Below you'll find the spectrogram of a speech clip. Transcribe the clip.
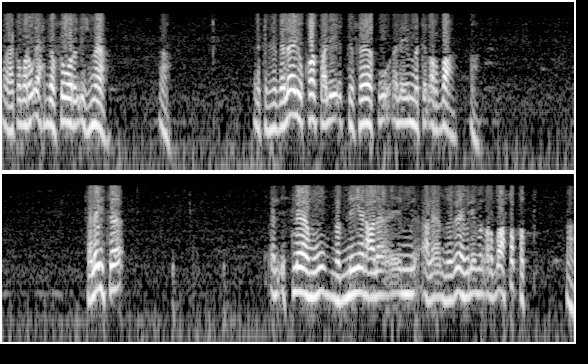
واعتبروا إحدى صور الإجماع آه. لكن هذا لا يقاس عليه اتفاق الأئمة الأربعة آه. فليس الإسلام مبنيا على على مذاهب الأئمة الأربعة فقط آه.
